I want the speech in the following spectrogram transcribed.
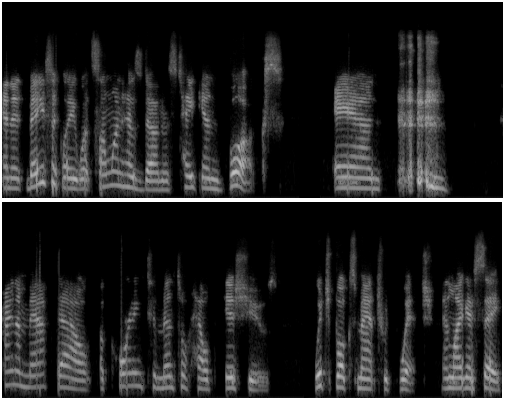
And it basically, what someone has done is taken books and kind of mapped out according to mental health issues which books match with which. And like I say,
